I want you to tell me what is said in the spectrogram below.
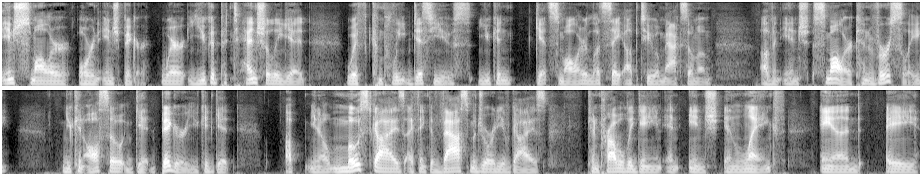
inch smaller or an inch bigger, where you could potentially get with complete disuse, you can get smaller, let's say up to a maximum of an inch smaller. Conversely, you can also get bigger. You could get up, you know, most guys, I think the vast majority of guys can probably gain an inch in length and a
